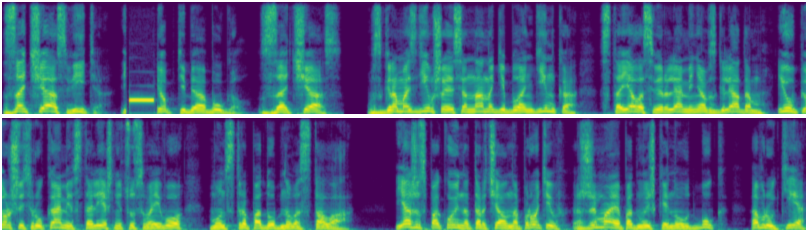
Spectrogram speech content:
За час, Витя. Еб тебя об угол. За час. Взгромоздившаяся на ноги блондинка стояла, сверля меня взглядом и упершись руками в столешницу своего монстроподобного стола. Я же спокойно торчал напротив, сжимая под мышкой ноутбук, а в руке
